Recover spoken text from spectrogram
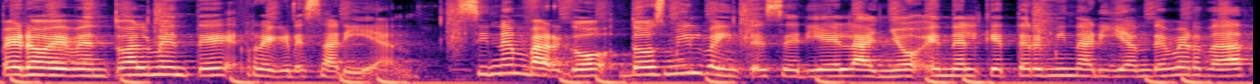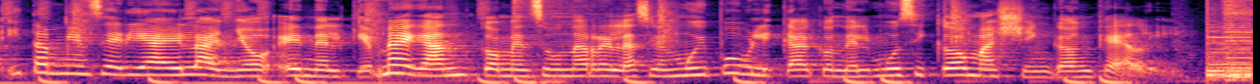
pero eventualmente regresarían. Sin embargo, 2020 sería el año en el que terminarían de verdad y también sería el año en el que Megan comenzó una relación muy pública con el músico Machine Gun Kelly.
